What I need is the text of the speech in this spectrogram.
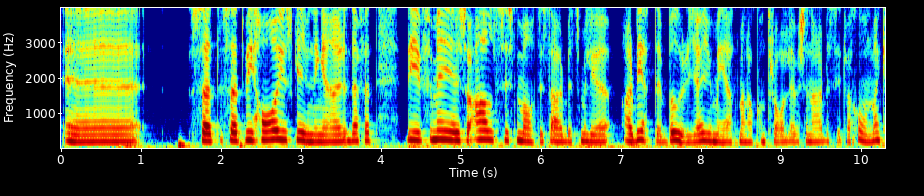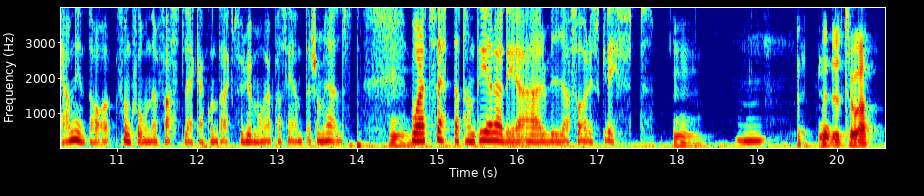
Eh, så att, så att vi har ju skrivningar, därför att det, för mig är det så allt systematiskt arbetsmiljöarbete börjar ju med att man har kontroll över sin arbetssituation. Man kan inte ha funktionen fast läkarkontakt för hur många patienter som helst. Mm. Vårt sätt att hantera det är via föreskrift. Mm. Mm. Men du tror att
